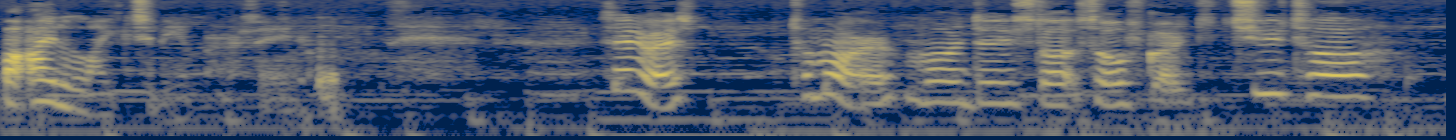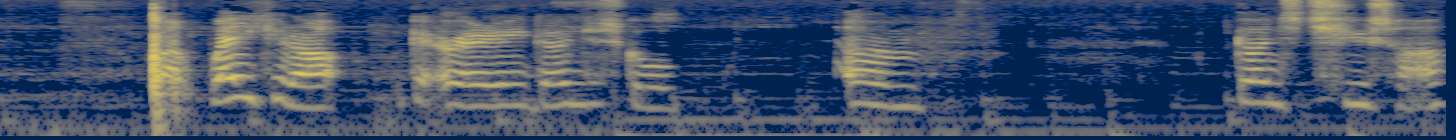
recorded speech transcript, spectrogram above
But I like to be embarrassing. So anyways, tomorrow day starts off going to tutor, well, waking up, getting ready, going to school, um, going to tutor,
